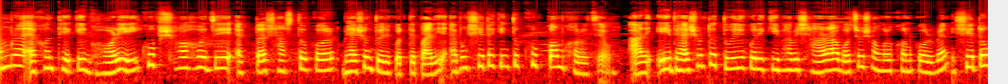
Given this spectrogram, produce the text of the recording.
আমরা এখন থেকে ঘরেই খুব সহজে একটা স্বাস্থ্যকর ভ্যাসন তৈরি করতে পারি এবং সেটা কিন্তু খুব কম খরচেও। আর এই ভ্যাসনটা তৈরি করে কীভাবে সারা বছর সংরক্ষণ করবেন সেটাও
